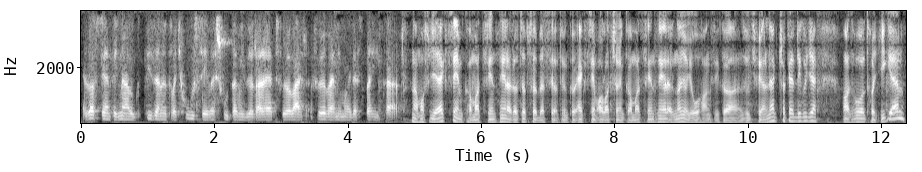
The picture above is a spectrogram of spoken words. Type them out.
Ez azt jelenti, hogy náluk 15 vagy 20 éves futamidőre lehet fölvás, fölvenni majd ezt a hitelt. Na most ugye extrém kamatszintnél, erről többször beszéltünk, extrém alacsony kamatszintnél, ez nagyon jó hangzik az ügyfélnek, csak eddig ugye az volt, hogy igen,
